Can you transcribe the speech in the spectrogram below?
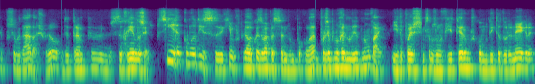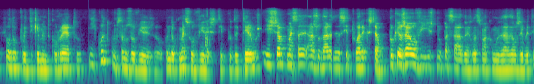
a possibilidade, acho eu, de Trump se reeleger. Se, como eu disse, aqui em Portugal a coisa vai passando um pouco lá, por exemplo, no Reino Unido não vai. E depois começamos a ouvir termos como ditadura negra ou do politicamente correto. E quando começamos a ouvir, ou quando eu começo a ouvir este tipo de termos, isto já me começa a ajudar a situar a questão. Porque eu já ouvi isto no passado em relação à comunidade LGBT.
